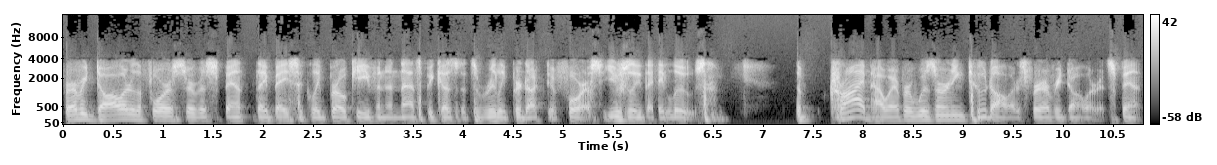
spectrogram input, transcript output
For every dollar the Forest Service spent, they basically broke even, and that's because it's a really productive forest. Usually they lose. The tribe, however, was earning $2 for every dollar it spent.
